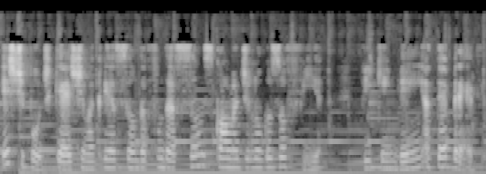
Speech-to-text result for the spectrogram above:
Este podcast é uma criação da Fundação Escola de Logosofia. Fiquem bem, até breve.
